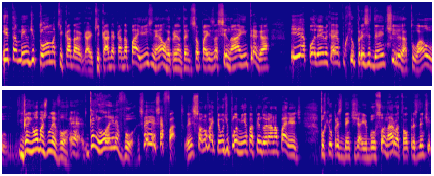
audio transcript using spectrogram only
E também o diploma que, cada, que cabe a cada país, né, o representante do seu país assinar e entregar. E a polêmica é porque o presidente atual. Ganhou, mas não levou. É, ganhou e levou. Isso é, isso é fato. Ele só não vai ter o diplominha para pendurar na parede. Porque o presidente Jair Bolsonaro, o atual presidente,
